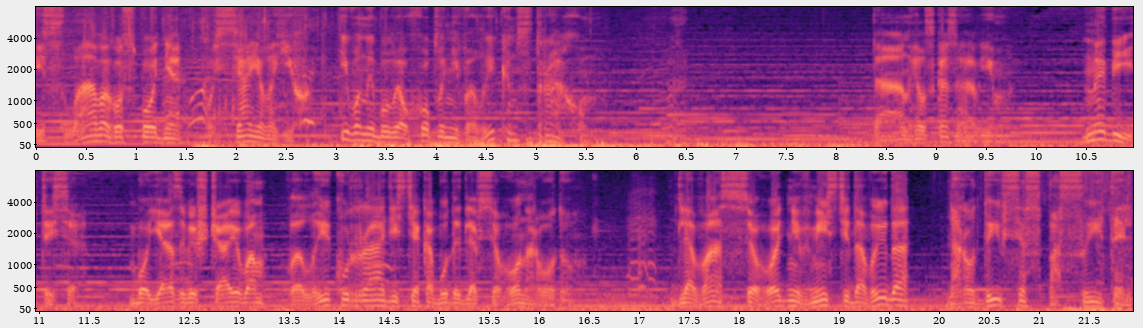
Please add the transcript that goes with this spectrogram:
і слава Господня осяяла їх, і вони були охоплені великим страхом. Та ангел сказав їм: Не бійтеся, бо я звіщаю вам велику радість, яка буде для всього народу. Для вас сьогодні в місті Давида народився Спаситель,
